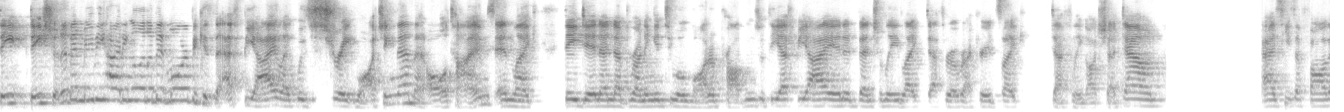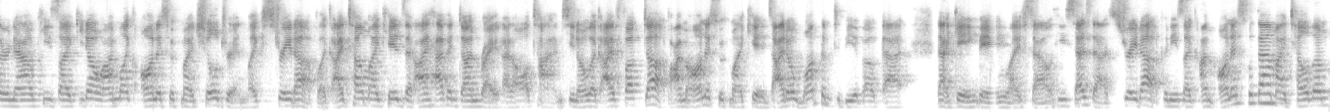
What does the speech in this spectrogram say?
they they should have been maybe hiding a little bit more because the FBI like was straight watching them at all times and like they did end up running into a lot of problems with the FBI and eventually like Death Row Records like definitely got shut down as he's a father now, he's like, you know, I'm like honest with my children, like straight up. Like I tell my kids that I haven't done right at all times, you know, like I fucked up. I'm honest with my kids. I don't want them to be about that, that gang bang lifestyle. He says that straight up. And he's like, I'm honest with them. I tell them,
